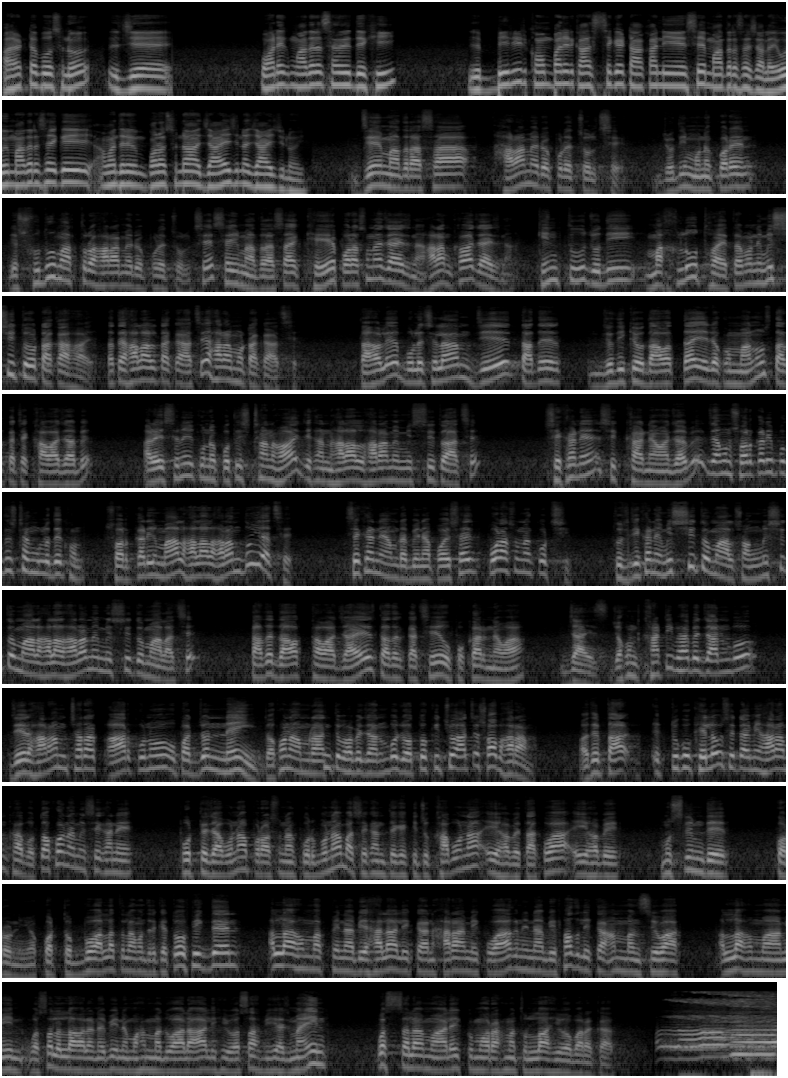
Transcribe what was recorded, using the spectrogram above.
আরেকটা প্রশ্ন যে অনেক মাদ্রাসায় দেখি যে বিড়ির কোম্পানির কাছ থেকে টাকা নিয়ে এসে মাদ্রাসা চালায়। ওই মাদ্রাসাকে আমাদের পড়াশোনা জায়েজ না জায়েজ নয়? যে মাদ্রাসা হারামের ওপরে চলছে যদি মনে করেন যে শুধুমাত্র হারামের ওপরে চলছে, সেই মাদ্রাসায় খেয়ে পড়াশোনা যায় না, হারাম খাওয়া যায় না। কিন্তু যদি মাখলুত হয়, তার মানে মিশ্রিত টাকা হয়, তাতে হালাল টাকা আছে, হারামও টাকা আছে। তাহলে বলেছিলাম যে তাদের যদি কেউ দাওয়াত দেয় এরকম মানুষ, তার কাছে খাওয়া যাবে। আর এই শ্রেণির কোনো প্রতিষ্ঠান হয় যেখানে হালাল, হারামে মিশ্রিত আছে, সেখানে শিক্ষা নেওয়া যাবে। যেমন সরকারি প্রতিষ্ঠানগুলো দেখুন, সরকারি মাল, হালাল, হারাম দুই আছে। সেখানে আমরা বিনা পয়সায় পড়াশোনা করছি। তো যেখানে মিশ্রিত মাল, সংমিশ্রিত মাল, হালাল হারামে মিশ্রিত মাল আছে, তাদের দাওয়াত খাওয়া জায়েজ, তাদের কাছে উপকার নেওয়া জায়েজ। যখন খাঁটিভাবে জানব যে হারাম ছাড়া আর কোনো উপার্জন নেই, তখন আমরা ভাবে জানব যত কিছু আছে সব হারাম। অতএব তার একটুকু খেলেও সেটা আমি হারাম খাব। তখন আমি সেখানে পড়তে যাব না, পড়াশোনা করব না বা সেখান থেকে কিছু খাব না। এই হবে তাকওয়া, এই হবে মুসলিমদের করণীয়, কর্তব্য। আল্লাহ তালা আমাদেরকে তৌফিক দেন। আল্লাহ মাকফিনা বি হালালিকান হারামিক ওয়াগনিনা বি ফজলিকা আম্মান সিওয়াক আল্লাহ আমিন ওসলাল্লাহ নবীন মোহাম্মদ ওয়ালা আলহি ওসাহবি আজমাইন ওয়াসালামু আলাইকুম রহমতুল্লাহি ওবরাকাত Allah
